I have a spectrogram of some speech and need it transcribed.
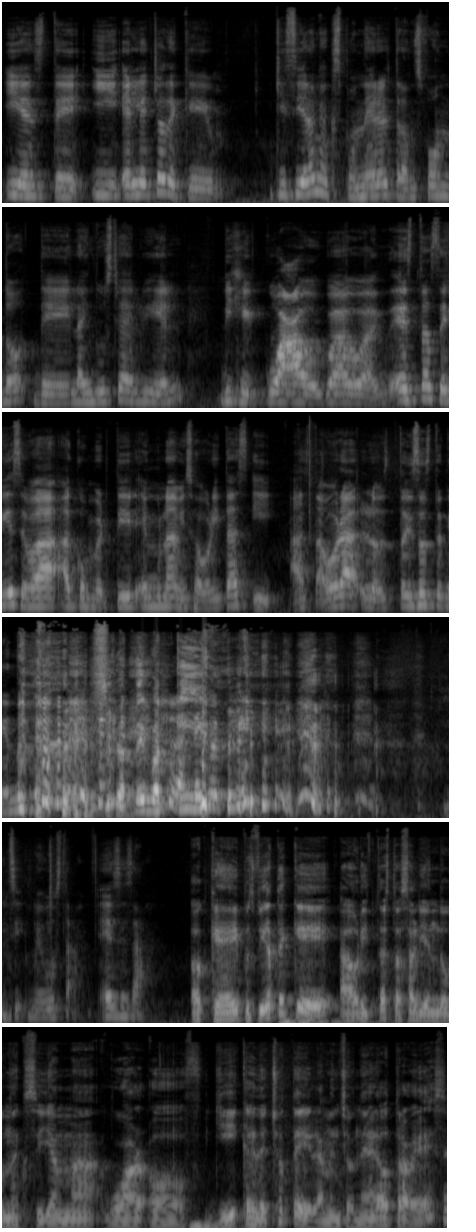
Y este, y el hecho de que quisieran exponer el trasfondo de la industria del BL, dije, wow, wow, esta serie se va a convertir en una de mis favoritas y hasta ahora lo estoy sosteniendo. La tengo aquí. La tengo aquí. sí, me gusta, es esa. Ok, pues fíjate que ahorita está saliendo una que se llama War of G, que de hecho te la mencioné otra vez,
